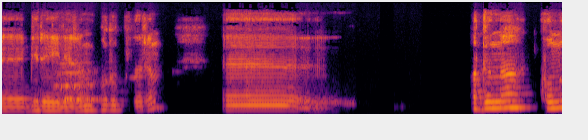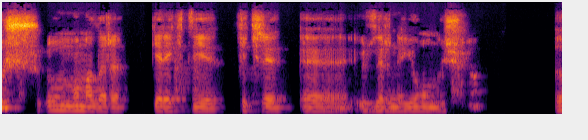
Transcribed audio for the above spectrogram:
e, bireylerin, grupların e, adına konuşmamaları gerektiği fikri e, üzerine yoğunlaşıyor. E,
